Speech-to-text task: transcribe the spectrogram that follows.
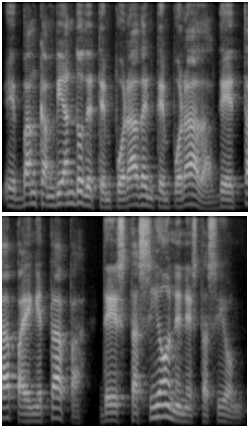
eh, van cambiando de temporada en temporada, de etapa en etapa, de estación en estación.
